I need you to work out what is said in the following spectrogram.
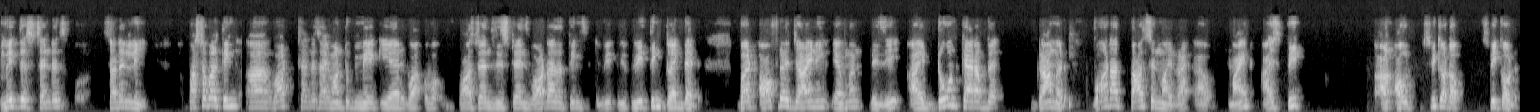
make this sentence suddenly. First of all, think uh, what sentence I want to make here, what, what past tense, this tense, what are the things we, we- think like that. But after joining MMDC, I don't care of the grammar. What are thoughts in my uh, mind? I speak out, out speak out of speak out.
